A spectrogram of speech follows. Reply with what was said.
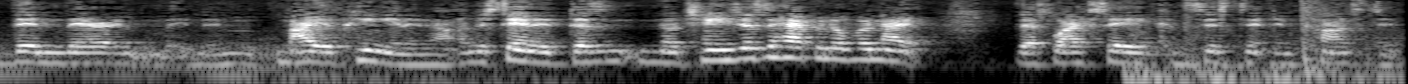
then there, in, in my opinion, and I understand it doesn't, know, change doesn't happen overnight. That's why I say consistent and constant.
